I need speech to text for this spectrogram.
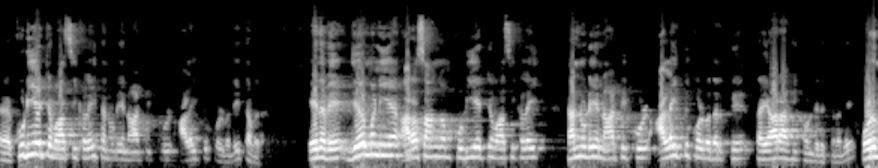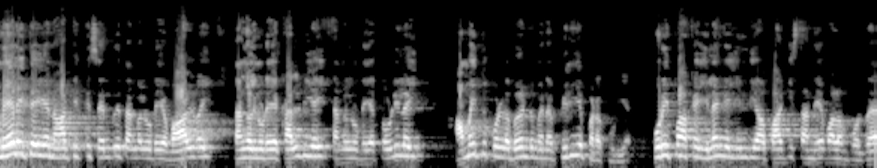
அஹ், குடியேற்றவாசிகளை தன்னுடைய நாட்டிற்குள் அழைத்துக் கொள்வதை தவிர எனவே ஜெர்மனிய அரசாங்கம் குடியேற்றவாசிகளை தன்னுடைய நாட்டிற்குள் அழைத்துக் கொள்வதற்கு தயாராகி கொண்டிருக்கிறது. ஒரு மேலைத்தேய நாட்டிற்கு சென்று தங்களுடைய வாழ்வை தங்களினுடைய கல்வியை தங்களுடைய தொழிலை அமைத்துக் கொள்ள வேண்டும் என பிரியப்படக்கூடிய குறிப்பாக இலங்கை இந்தியா பாகிஸ்தான் நேபாளம் போன்ற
